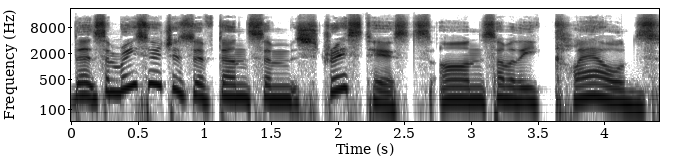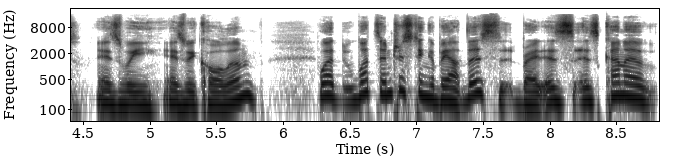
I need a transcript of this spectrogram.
The, some researchers have done some stress tests on some of the clouds, as we as we call them. What what's interesting about this, Brett, is is kind of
